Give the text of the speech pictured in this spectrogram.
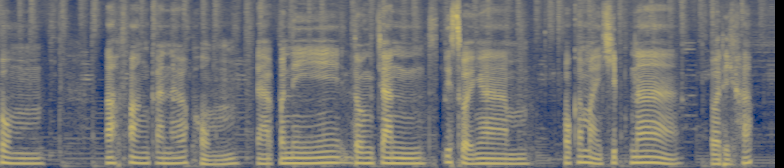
ชมรับฟังกันนะครับผม จากวันนี้ดวงจันทร์ที่สวยงามพบกันใหม่คลิปหน้าสสวัสดีครับ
